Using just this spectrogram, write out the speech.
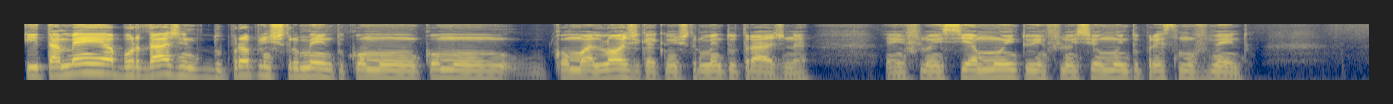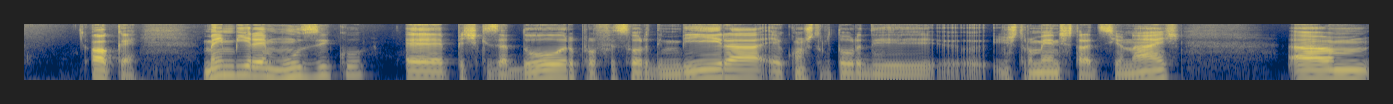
E também a abordagem do próprio instrumento, como, como, como a lógica que o instrumento traz, né? Influencia muito, influenciou muito para esse movimento. Ok. Membira é músico, é pesquisador, professor de mbira, é construtor de eh, instrumentos tradicionais. Um,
